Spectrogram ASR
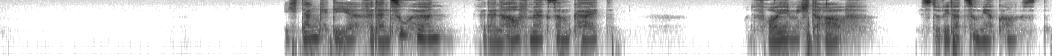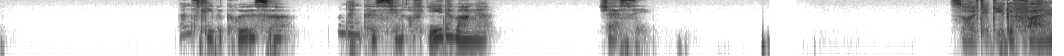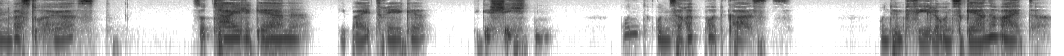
Ich danke dir für dein Zuhören, für deine Aufmerksamkeit und freue mich darauf, bis du wieder zu mir kommst. Ganz liebe Grüße und ein Küsschen auf jede Wange. Jessie. Sollte dir gefallen, was du hörst, so teile gerne die Beiträge, die Geschichten und unsere Podcasts und empfehle uns gerne weiter.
